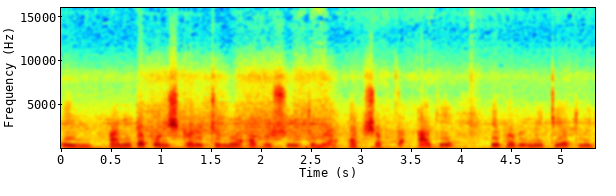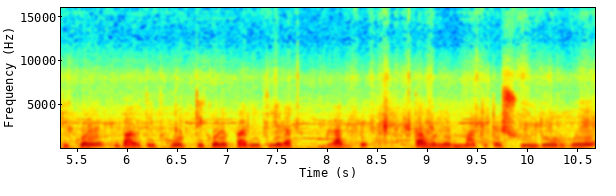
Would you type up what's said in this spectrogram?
এই পানিটা পরিষ্কারের জন্য অবশ্যই তোমরা এক সপ্তাহ আগে এভাবে মিডিয়া তৈরি করে বালতি ভর্তি করে পানি দিয়ে রাখ- রাখবে। তাহলে মাটিটা সুন্দর হয়ে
